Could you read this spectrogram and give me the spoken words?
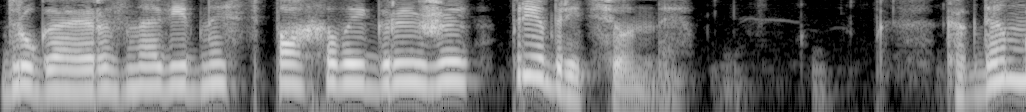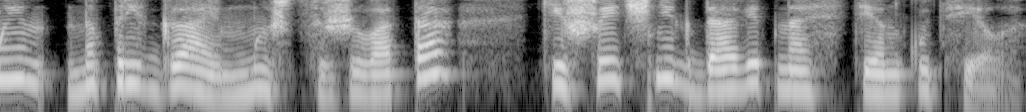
Другая разновидность паховой грыжи – приобретенная. Когда мы напрягаем мышцы живота, кишечник давит на стенку тела.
